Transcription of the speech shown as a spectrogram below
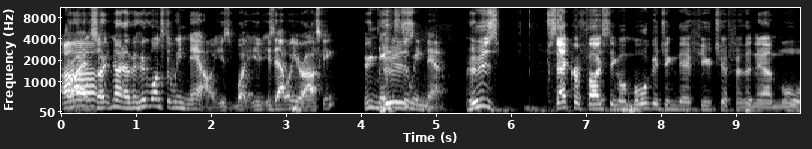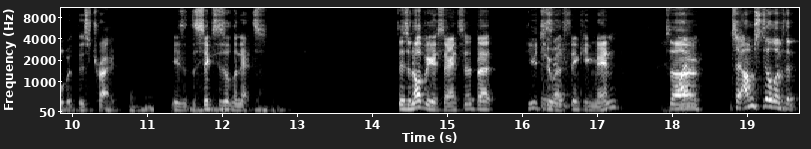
All right. Uh, So no, no. But who wants to win now? Is what is that what you're asking? Who needs to win now? who's sacrificing or mortgaging their future for the now more with this trade? Is it the Sixers or the Nets? There's an obvious answer, but you two are thinking men. So I'm- So I'm still of the,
